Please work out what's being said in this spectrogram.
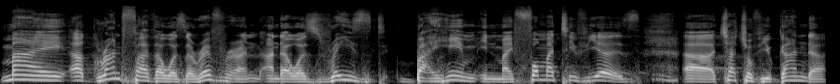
My uh, grandfather was a reverend, and I was raised by him in my formative years, uh, Church of Uganda.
